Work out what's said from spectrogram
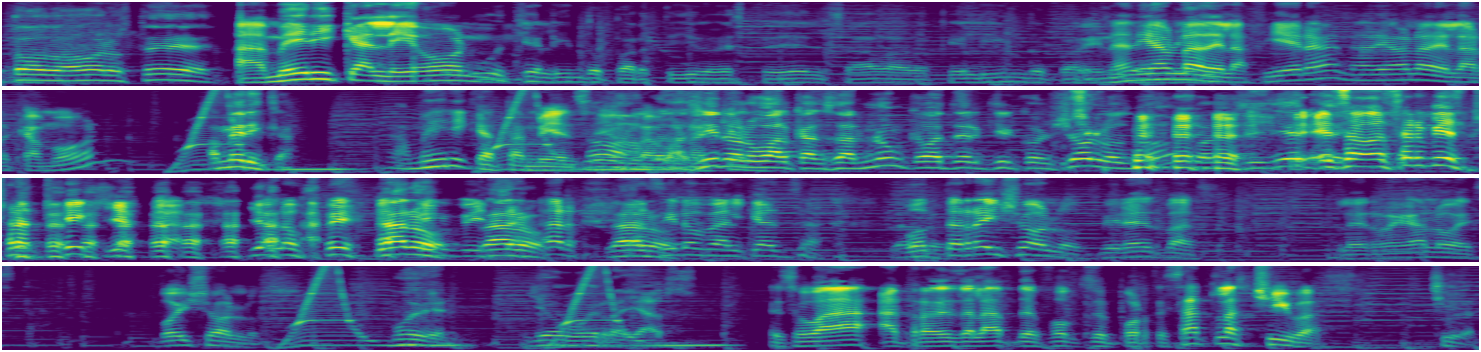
todo ahora usted. América León. Uy, qué lindo partido este el sábado, qué lindo partido. Nadie habla de la fiera, nadie habla del Arcamón. América. América también, señor No, así no lo va a alcanzar nunca, va a tener que ir con Cholos, ¿no? Con el siguiente. Esa va a ser mi estrategia. Yo lo voy a Claro, invitar. claro, claro. Así no me alcanza. Claro. Monterrey Cholos. Mira, es más. Le regalo esta. Voy Cholos. Muy bien, yo voy rayados. Eso va a través del app de Fox Deportes. Atlas Chivas. Chivas.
